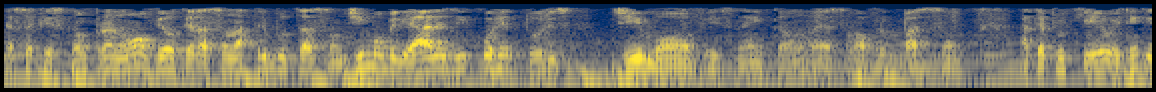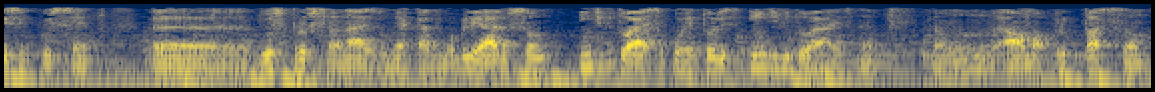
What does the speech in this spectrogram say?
essa questão para não haver alteração na tributação de imobiliárias e corretores de imóveis. Né? Então, essa é uma preocupação, até porque 85% é, dos profissionais do mercado imobiliário são individuais, são corretores individuais. Né? Então há uma preocupação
